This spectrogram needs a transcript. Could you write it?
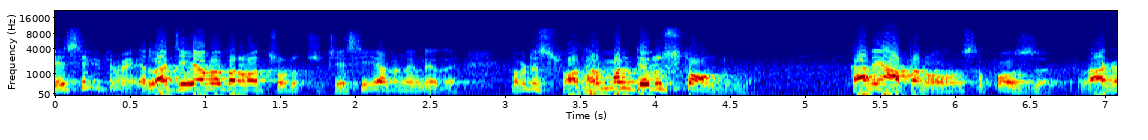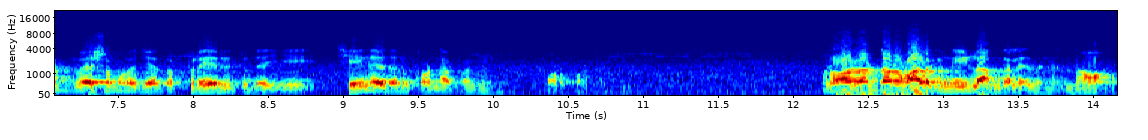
చేసేయటమే. ఎలా చేయాలో తర్వాత చూడొచ్చు. చేసేయాలనే నిర్ణయం. కాబట్టి స్వధర్మం తెలుస్తూ ఉంటుంది. కానీ అతను సపోజ్ రాగద్వేషముల చేత ప్రేరితుడయ్యి చేయలేదనుకోండి ఆ పని పొరపాటు. మన వాళ్ళు అంటారు వాళ్ళకి నీళ్ళు అందలేదని. నో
